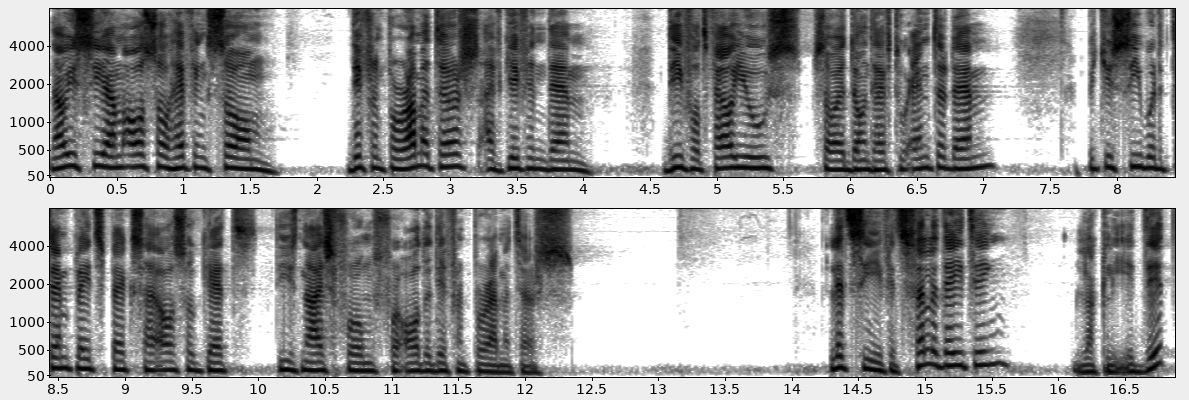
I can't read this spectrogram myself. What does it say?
Now you see I'm also having some different parameters. I've given them default values, so I don't have to enter them. But you see with the template specs, I also get these nice forms for all the different parameters. Let's see if it's validating. Luckily it did.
